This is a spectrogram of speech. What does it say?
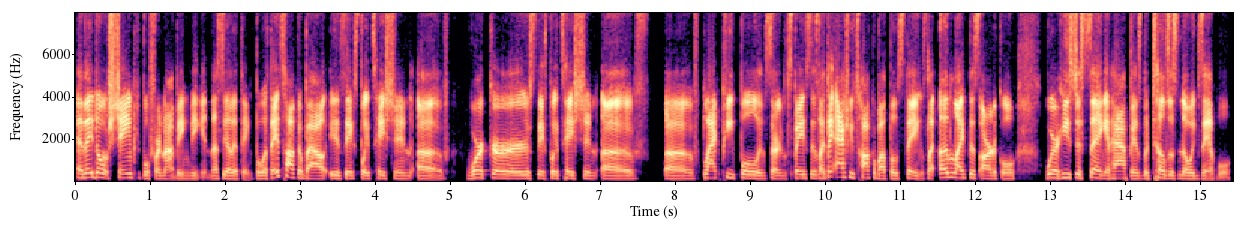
And they don't shame people for not being vegan. That's the other thing. But what they talk about is the exploitation of workers, the exploitation of of black people in certain spaces. Like they actually talk about those things. Like unlike this article where he's just saying it happens but tells us no example.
